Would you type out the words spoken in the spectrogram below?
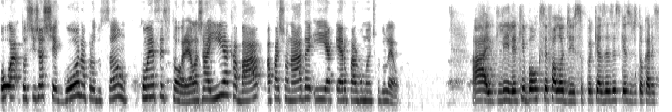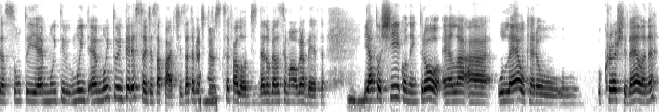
ou a Toshi já chegou na produção com essa história? Ela já ia acabar apaixonada e era o par romântico do Léo? Ai, Lilian, que bom que você falou disso, porque às vezes eu esqueço de tocar nesse assunto e é muito, muito, é muito interessante essa parte, exatamente uhum. tudo isso que você falou, da novela ser uma obra aberta. Uhum. E a Toshi, quando entrou, ela, a, o Léo, que era o, o, o crush dela, né?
